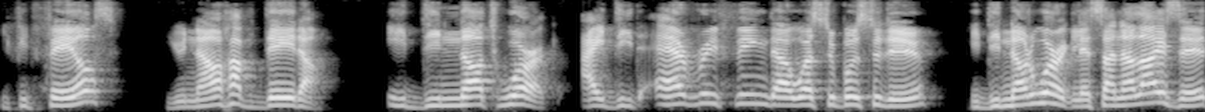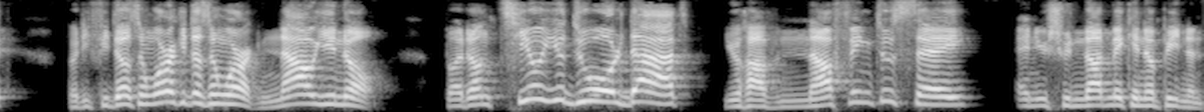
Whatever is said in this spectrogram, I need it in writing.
If it fails, you now have data. It did not work. I did everything that I was supposed to do. It did not work. Let's analyze it. But if it doesn't work, it doesn't work. Now you know. But until you do all that, you have nothing to say and you should not make an opinion.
